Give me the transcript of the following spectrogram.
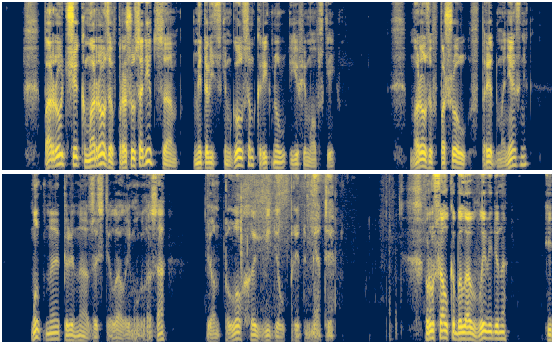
— Поручик Морозов, прошу садиться! — металлическим голосом крикнул Ефимовский. Морозов пошел в предманежник. Мутная пелена застилала ему глаза, и он плохо видел предметы. Русалка была выведена, и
